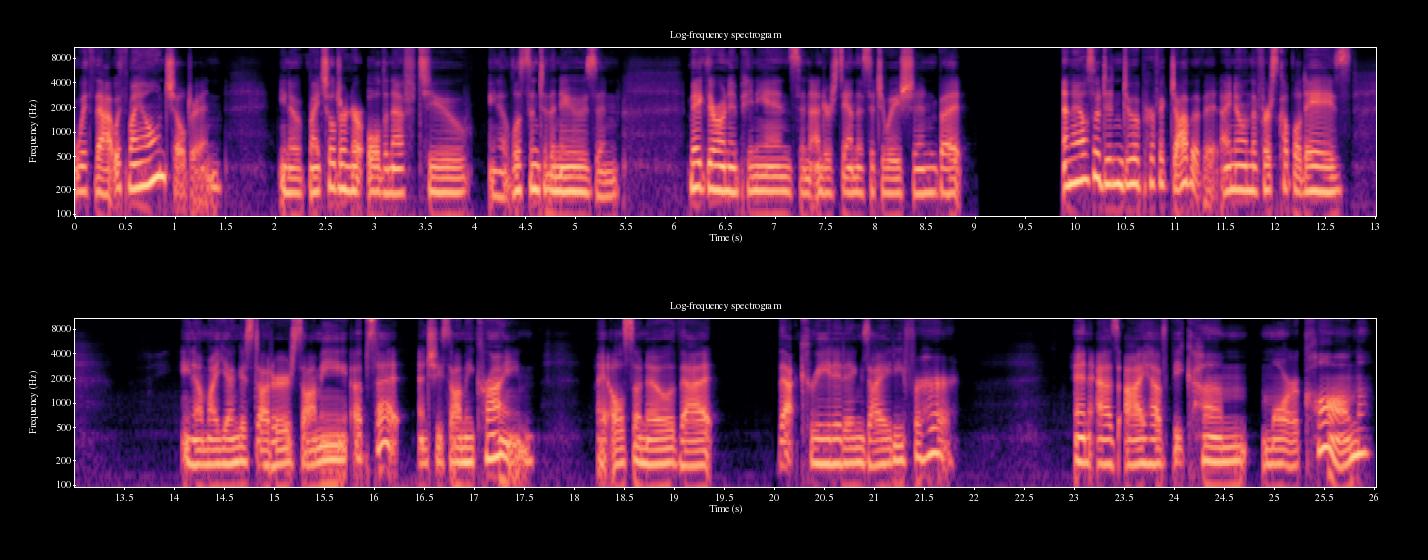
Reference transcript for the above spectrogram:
with that with my own children. You know, my children are old enough to, you know, listen to the news and make their own opinions and understand the situation, but and I also didn't do a perfect job of it. I know in the first couple days, you know, my youngest daughter saw me upset and she saw me crying. I also know that that created anxiety for her. And as I have become more calm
